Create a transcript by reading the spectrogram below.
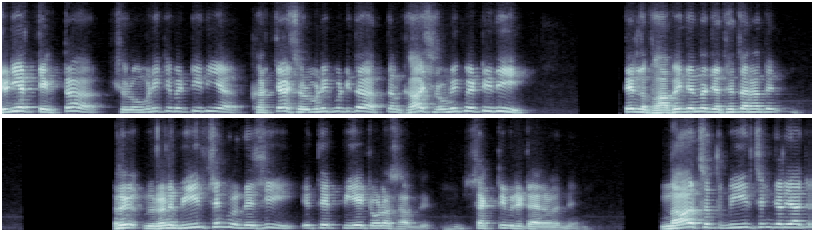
ਜਿਹੜੀਆਂ ਟਿਕਟਾਂ ਸ਼੍ਰੋਮਣੀ ਕਮੇਟੀ ਦੀਆਂ, ਖਰਚਾ ਸ਼੍ਰੋਮਣੀ ਕਮੇਟੀ ਦਾ, ਤਨਖਾਹ ਸ਼੍ਰੋਮਣੀ ਕਮੇਟੀ ਦੀ ਤੇ ਲਿਫਾਫੇ ਜਿਹਨਾਂ ਜਥੇਦਾਰਾਂ ਦੇ। ਰ- ਰਣਬੀਰ ਸਿੰਘ ਹੁੰਦੇ ਇੱਥੇ ਪੀਏ ਟੋੜਾ ਸਾਹਿਬ ਦੇ, ਸੈਕਟਰੀ ਵੀ ਰਿਟਾਇਰ ਹੋਏ ਨੇ। ਨਾਲ ਸਤਬੀਰ ਸਿੰਘ ਜਿਹੜੇ ਅੱਜ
